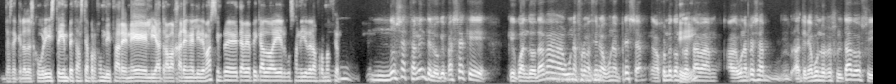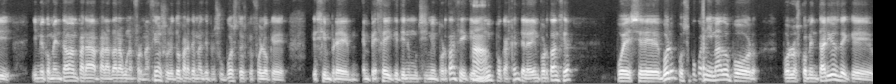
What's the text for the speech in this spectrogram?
desde que lo descubriste y empezaste a profundizar en él y a trabajar en él y demás, ¿siempre te había picado ahí el gusanillo de la formación? No exactamente, lo que pasa es que que cuando daba alguna formación a alguna empresa, a lo mejor me contrataba a alguna empresa, tenía buenos resultados y, me comentaban para, dar alguna formación, sobre todo para temas de presupuestos, que fue lo que, siempre empecé y que tiene muchísima importancia y que ah. muy poca gente le da importancia, pues eh, bueno, pues un poco animado por, los comentarios de que,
